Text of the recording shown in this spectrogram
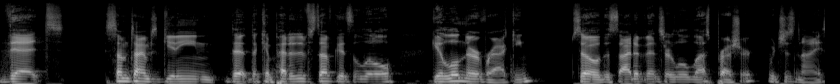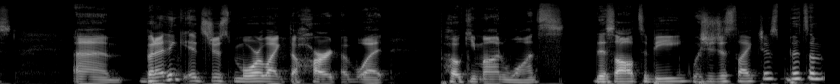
that sometimes getting the the competitive stuff gets a little get a little nerve wracking. So the side events are a little less pressure, which is nice. Um, but I think it's just more like the heart of what Pokemon wants this all to be, which is just like just put some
